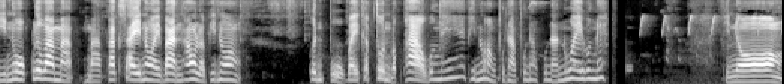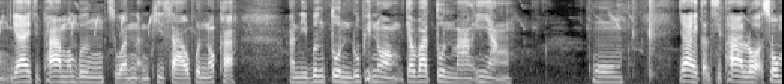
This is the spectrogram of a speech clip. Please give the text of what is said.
ีนกหรือว่าหมากหมากพักไซน่อยบ้านเฮาล่ะพี่น้อง เพิ่นปลูกไว้กับต้นบักพร้าวเบิ่งนี้พี่น้องพุนน่ะพุ่นน่ะพุ่นน่ะน่วยเบิ่งนี้ พี่น้องยายสิพามาเบิงสวนอันพี่สาวเพิ่นเนาะค่ะ อันนี้เบิงต้นดูพี่น้องจะว่าต้นหมากอีหยังฮงยายกับสิพาเลาะส้ม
